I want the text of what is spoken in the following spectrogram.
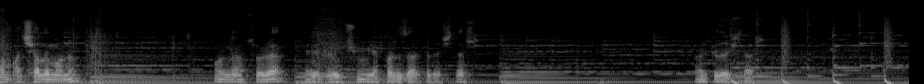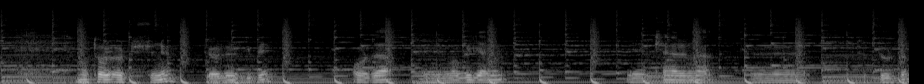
Tam açalım onu. Ondan sonra e, ölçüm yaparız arkadaşlar. Arkadaşlar motor örtüsünü gördüğünüz gibi orada e, mobilyanın e, kenarına e, tutturdum.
